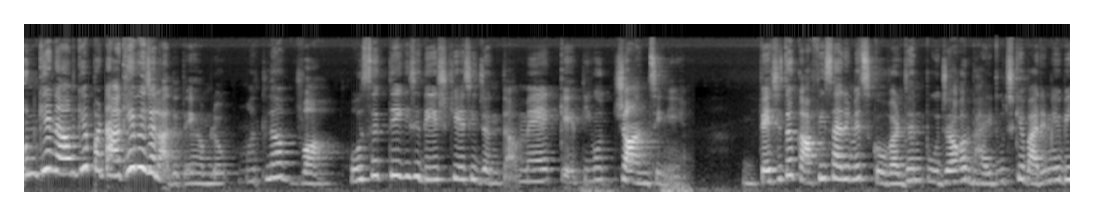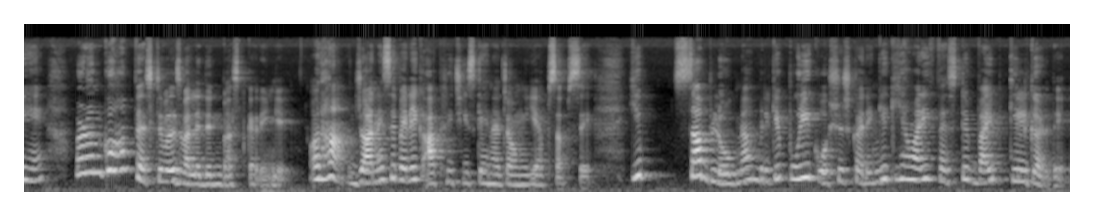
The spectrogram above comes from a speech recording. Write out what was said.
उनके नाम के पटाखे भी जला देते हैं हम लोग। मतलब वाह, हो सकती है किसी देश की ऐसी जनता। मैं कहती हूँ चांस ही नहीं है। वैसे तो काफ़ी सारे मिस गोवर्धन पूजा और भाई दूज के बारे में भी हैं, पर उनको हम फेस्टिवल्स वाले दिन बस्ट करेंगे। और हाँ जाने से पहले एक आखिरी चीज़ कहना चाहूँगी आप सबसे। ये सब लोग ना मिलके पूरी कोशिश करेंगे कि हमारी फेस्टिव वाइब किल कर दे।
